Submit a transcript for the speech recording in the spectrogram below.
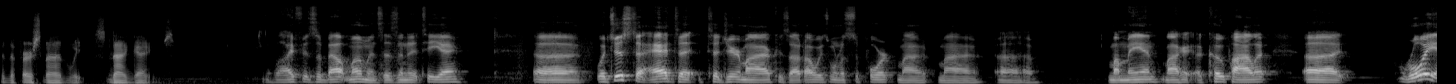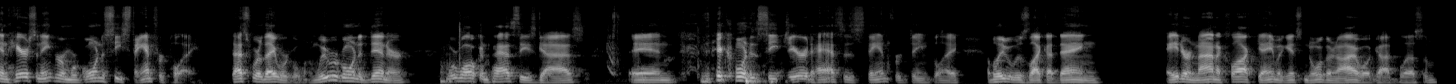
in the first nine weeks, nine games. Life is about moments, isn't it, TA? Uh, well, just to add to, to Jeremiah, because I'd always want to support my my uh, my man, my uh, co-pilot. Uh, Roy and Harrison Ingram were going to see Stanford play. That's where they were going. We were going to dinner. We're walking past these guys, and they're going to see Jerod Haase's Stanford team play. I believe it was like a dang eight or nine o'clock game against Northern Iowa. God bless them.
